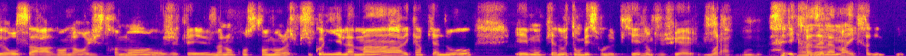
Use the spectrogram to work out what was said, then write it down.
heures auparavant de l'enregistrement, euh, j'ai fait malencontrement, là, je me suis cogné la main avec un piano et mon piano est tombé sur le pied, donc je me suis euh, voilà, écrasé la main, écrasé le pied.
